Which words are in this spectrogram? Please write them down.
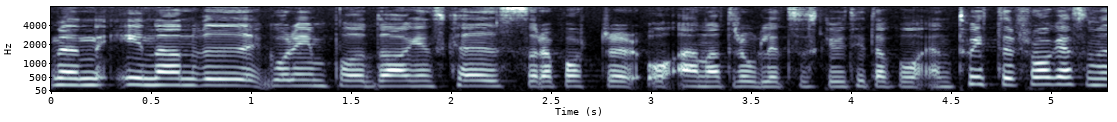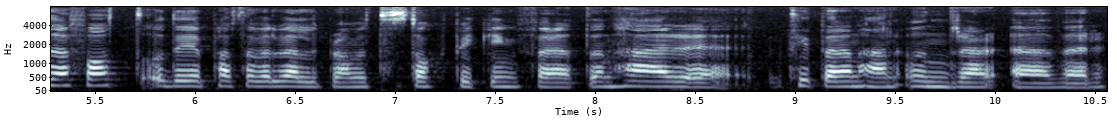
Men innan vi går in på dagens case och rapporter och annat roligt så ska vi titta på en Twitterfråga som vi har fått. Och det passar väl väldigt bra med stockpicking för att den här eh, tittaren han undrar över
